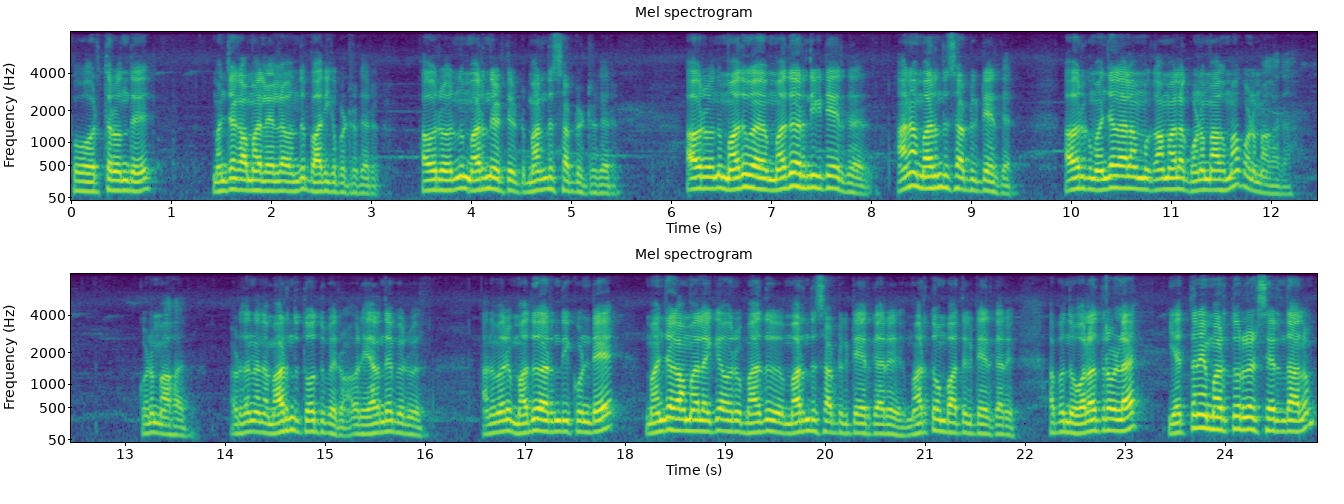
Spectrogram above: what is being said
இப்போது ஒருத்தர் வந்து மஞ்சக்காமாலையில் வந்து பாதிக்கப்பட்டிருக்காரு. அவர் வந்து மருந்து எடுத்துக்கிட்டு மருந்து சாப்பிட்டுட்டு இருக்காரு அவர் வந்து மது மது அருந்திக்கிட்டே இருக்கார். ஆனால் மருந்து சாப்பிட்டுக்கிட்டே இருக்கார். அவருக்கு மஞ்சக்காலம் காமாலை குணமாகுமா குணமாகாதா? குணமாகாது. அப்படிதானே அந்த மருந்து தோற்று போயிடும் அவர் இறந்தே போயிடுவார். அந்த மாதிரி மது அருந்தி கொண்டே மஞ்ச காமாலைக்கு அவர் மது மருந்து சாப்பிட்டுக்கிட்டே இருக்கார். மருத்துவம் பார்த்துக்கிட்டே இருக்கார். அப்போ இந்த உலகத்தில் உள்ள எத்தனை மருத்துவர்கள் சேர்ந்தாலும்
